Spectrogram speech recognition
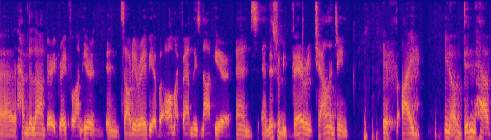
uh, alhamdulillah, I'm very grateful. I'm here in, in Saudi Arabia, but all my family's not here, and and this would be very challenging if I, you know, didn't have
